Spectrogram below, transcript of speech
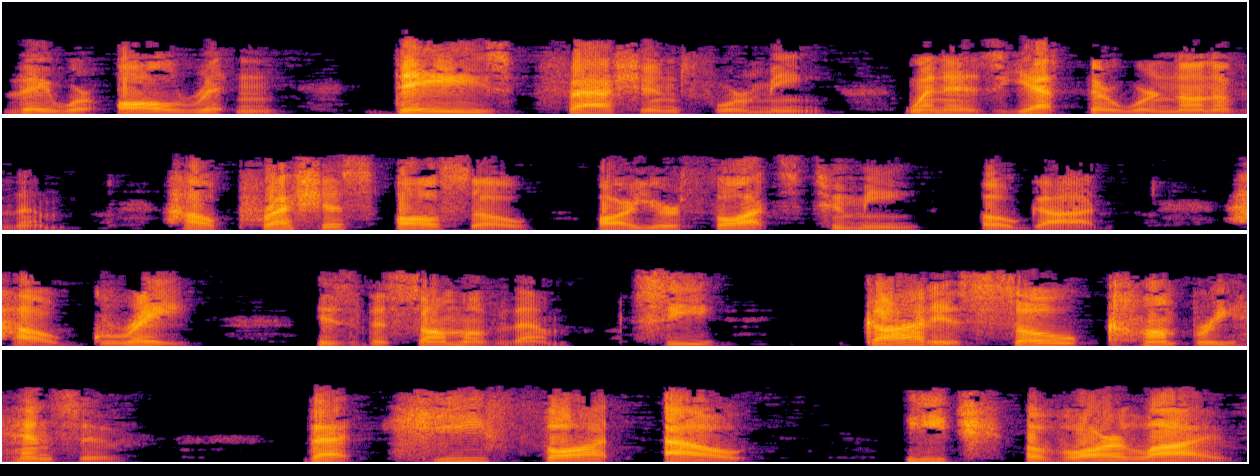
they were all written, days fashioned for me, when as yet there were none of them. How precious also are your thoughts to me, O God. How great is the sum of them. See, God is so comprehensive that He thought out each of our lives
